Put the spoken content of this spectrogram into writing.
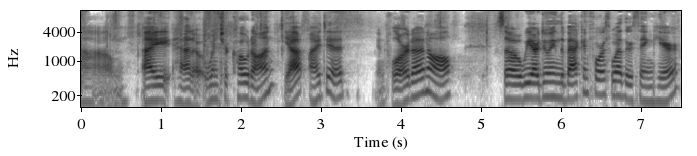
Um, I had a winter coat on. Yep, I did in Florida and all. So we are doing the back and forth weather thing here,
